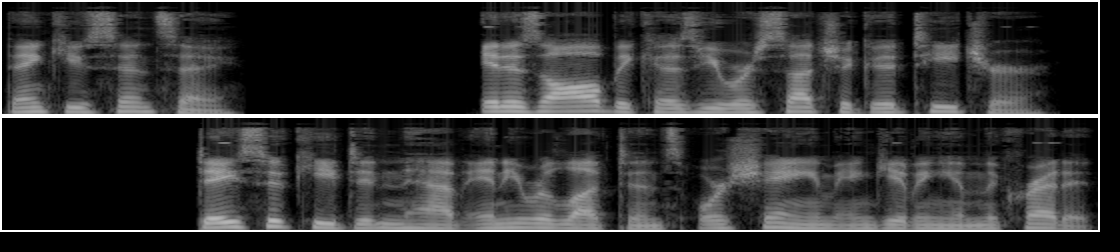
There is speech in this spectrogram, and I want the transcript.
Thank you, sensei. It is all because you were such a good teacher. Daisuke didn't have any reluctance or shame in giving him the credit.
